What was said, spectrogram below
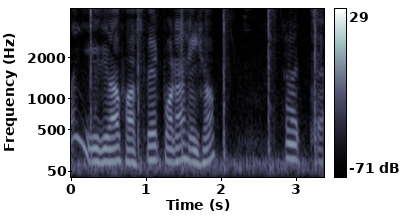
ওই ইউরিয়া ফসফেট পটাশ এইসব। আচ্ছা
